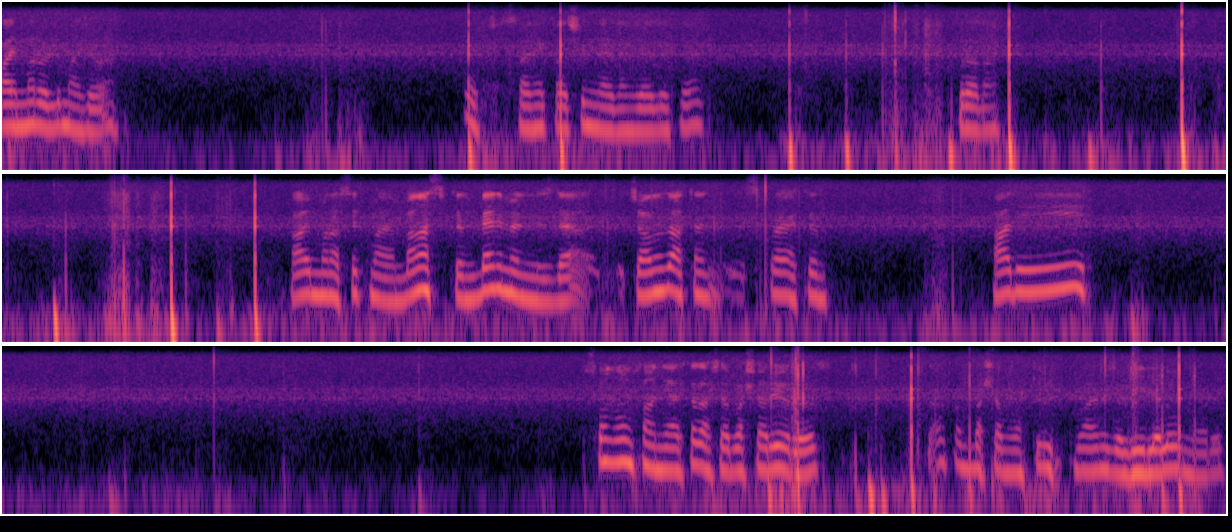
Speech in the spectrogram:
Baymar öldü mü acaba? Of saniye şimdi nereden gelecek ya? Buradan. Baymar'a sıkmayın. Bana sıkın. Benim önünüzde. Canı zaten sıfıra yakın. Hadi. Son 10 saniye arkadaşlar başarıyoruz. Zaten başarmak gibi ihtimalimiz yok. Hileli olmuyoruz.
